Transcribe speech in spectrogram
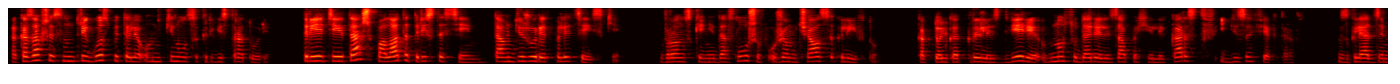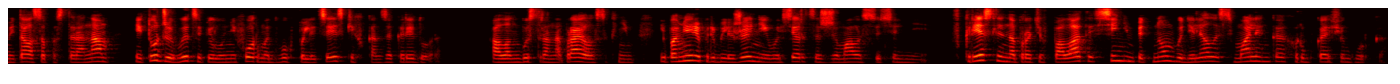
Оказавшись внутри госпиталя, он кинулся к регистратуре. Третий этаж, палата 307, там дежурят полицейские. Вронский, не дослушав, уже мчался к лифту. Как только открылись двери, в нос ударили запахи лекарств и дезинфекторов. Взгляд заметался по сторонам и тут же выцепил униформы двух полицейских в конце коридора. Алан быстро направился к ним, и по мере приближения его сердце сжималось все сильнее. В кресле напротив палаты синим пятном выделялась маленькая хрупкая фигурка.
